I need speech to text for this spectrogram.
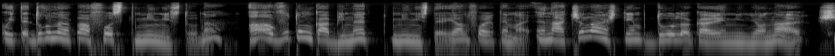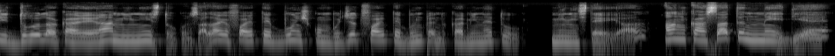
Uite, Drulă a fost ministru, da? A avut un cabinet ministerial foarte mare. În același timp, Drulă, care e milionar, și Drulă, care era ministru, cu un salariu foarte bun și cu un buget foarte bun pentru cabinetul ministerial, a încasat în medie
